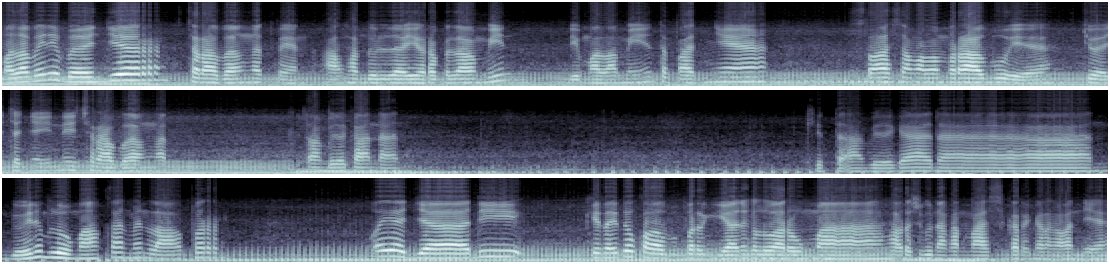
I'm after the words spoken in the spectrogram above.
Malam ini banjir cerah banget men. Alhamdulillahirrahmanirrahim Di malam ini tepatnya Selasa malam Rabu ya. Cuacanya ini cerah banget. Kita ambil kanan Kita ambil kanan Gue ini belum makan men lapar Oh ya jadi Kita itu kalau bepergian keluar rumah Harus gunakan masker ya kawan-kawan ya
